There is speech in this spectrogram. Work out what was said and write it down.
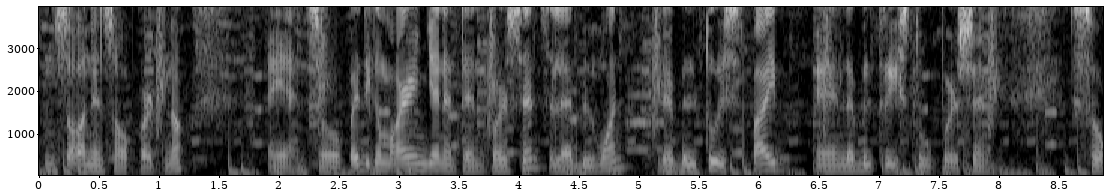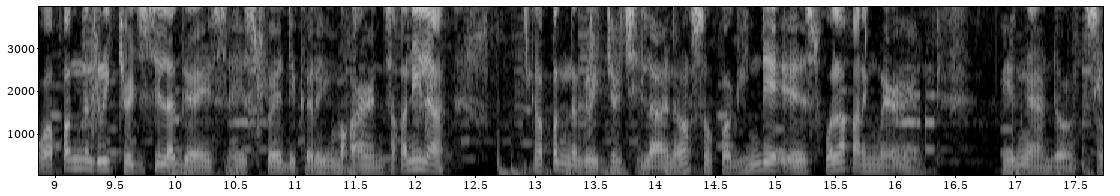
and so on and so forth, no? Ayan, so pwede kang makarin dyan ng 10% sa level 1, level 2 is 5, and level 3 is 2%. So kapag nag-recharge sila guys, is pwede ka rin maka-earn sa kanila kapag nag-recharge sila, no? So pag hindi is wala ka rin ma-earn. Yun nga, do. So,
